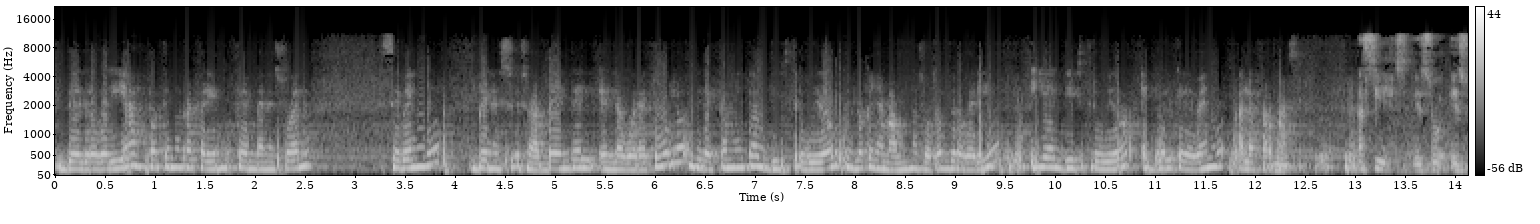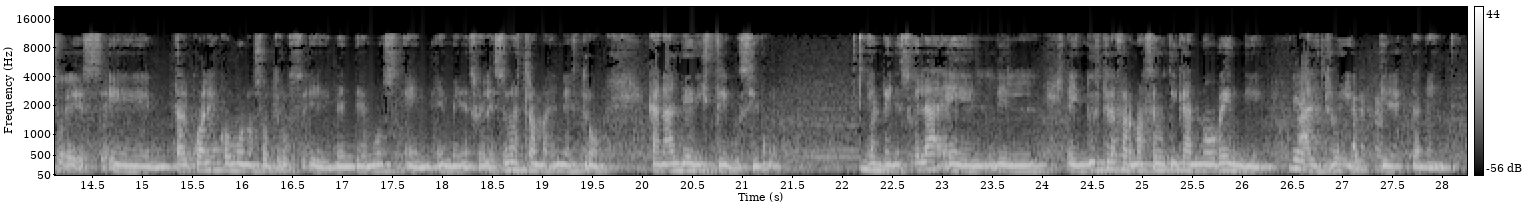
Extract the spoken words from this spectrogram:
de droguería es porque nos referimos que en Venezuela se vende, o sea, vende el, el, laboratorio directamente al distribuidor, que es lo que llamamos nosotros droguería, y el distribuidor es el que le vende a la farmacia. Así es, eso, eso es eh, tal cual es como nosotros eh, vendemos en, en, Venezuela. Es nuestro, nuestro canal de distribución. En Venezuela el, el, la industria farmacéutica no vende al trade directamente.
